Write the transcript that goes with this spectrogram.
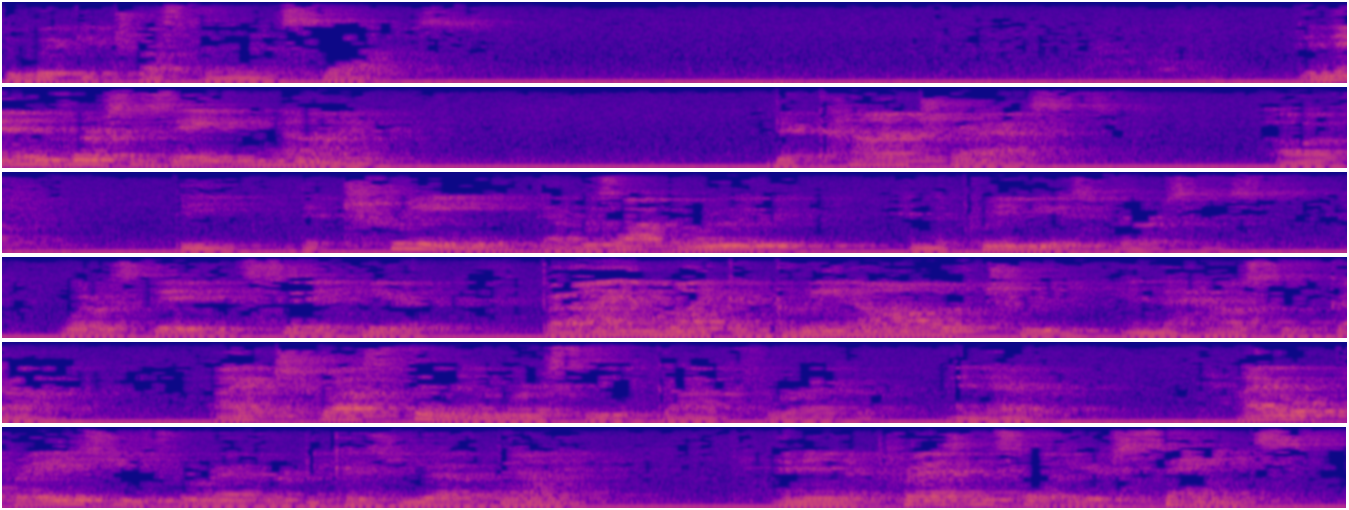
the wicked trust in themselves. And then in verses 8 and 9, the contrast of the, the tree that was uprooted in the previous verses. What does David say here? But I am like a green olive tree in the house of God. I trust in the mercy of God forever and ever. I will praise you forever because you have done it. And in the presence of your saints,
